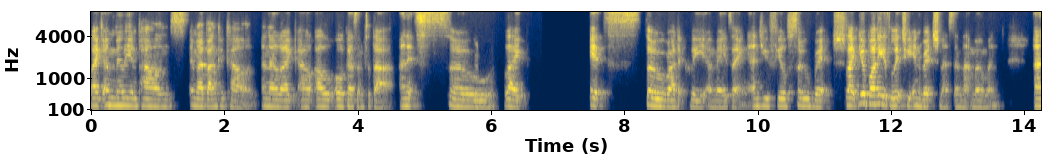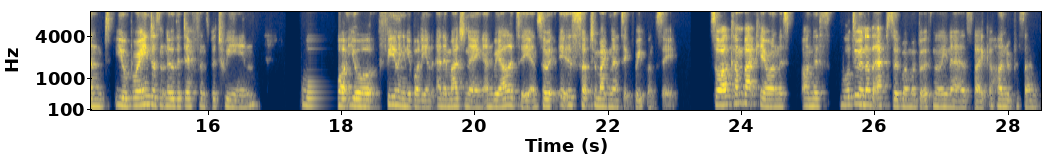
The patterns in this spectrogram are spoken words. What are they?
like a million pounds in my bank account and i like I'll, I'll orgasm to that. And it's so like it's so radically amazing. And you feel so rich. Like your body is literally in richness in that moment. And your brain doesn't know the difference between what you're feeling in your body and, and imagining and reality. And so it, it is such a magnetic frequency. So i'll come back here on this on this we'll do another episode when we're both millionaires like 100%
